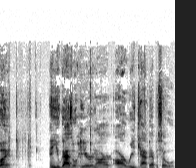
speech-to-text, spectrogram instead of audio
But and you guys will hear in our, our recap episode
